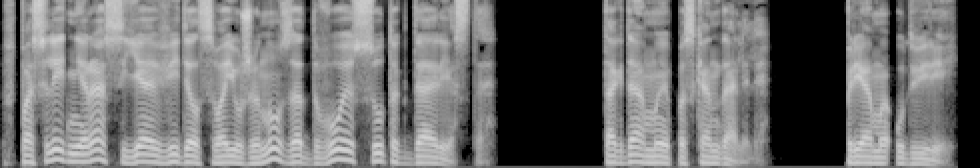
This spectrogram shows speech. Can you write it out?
В последний раз я видел свою жену за двое суток до ареста. Тогда мы поскандалили. Прямо у дверей.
